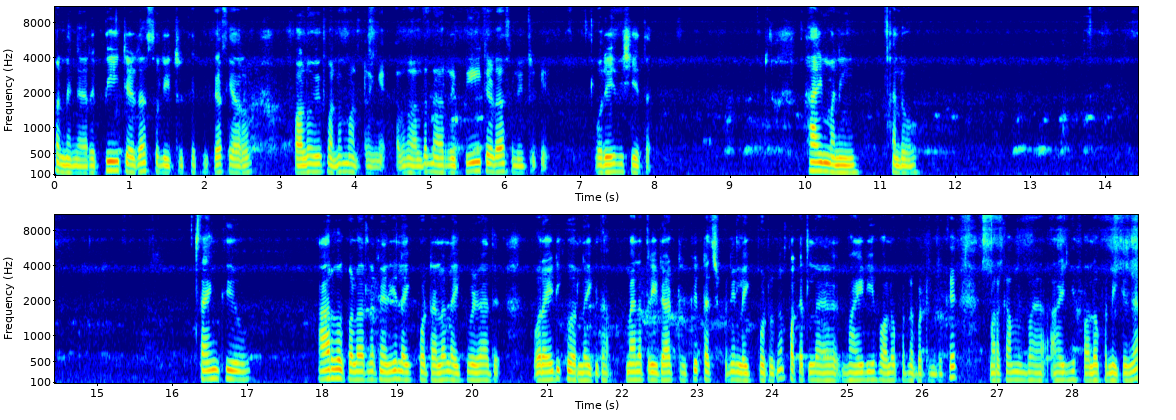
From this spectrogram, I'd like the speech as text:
பண்ணுங்கள் ரிப்பீட்டடாக சொல்லிகிட்ருக்கேன் பிகாஸ் யாரும் ஃபாலோவே பண்ண மாட்டேறீங்க அதனால தான் நான் ரிப்பீட்டடாக சொல்லிகிட்ருக்கேன் ஒரே விஷயத்த. ஹாய் மணி ஹலோ தேங்க்யூ ஆர்வ கலரில் நிறைய லைக் போட்டாலும் லைக் விழாது. ஒரு ஐடிக்கு ஒரு லைக் தான். மேலே த்ரீ டாட் இருக்குது டச் பண்ணி லைக் போட்டுருங்க. பக்கத்தில் ஐடியை ஃபாலோ பண்ண பட்டன் இருக்குது மறக்காமல் ஐடியை ஃபாலோ பண்ணிக்கோங்க.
